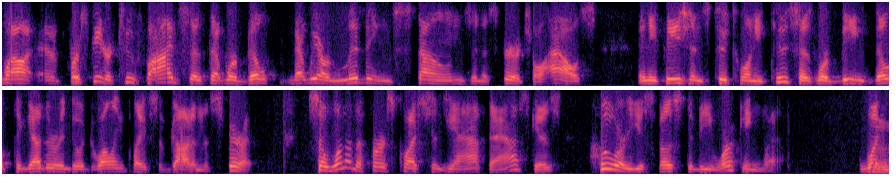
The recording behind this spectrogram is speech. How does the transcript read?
well, First Peter two five says that we're built that we are living stones in a spiritual house. And Ephesians two twenty two says we're being built together into a dwelling place of God in the Spirit. So one of the first questions you have to ask is, who are you supposed to be working with? What hmm.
